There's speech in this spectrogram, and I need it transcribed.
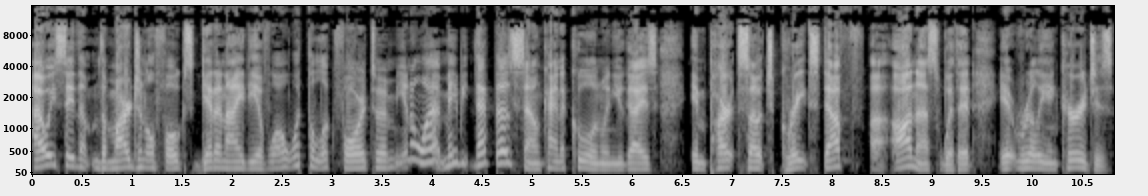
I always say that the marginal folks get an idea of well what to look forward to. And you know what? Maybe that does sound kind of cool. And when you guys impart such great stuff uh, on us with it, it really encourages.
